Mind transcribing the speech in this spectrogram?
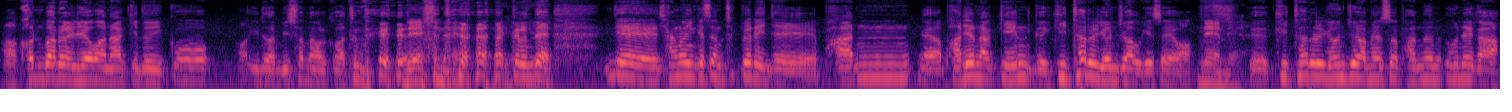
아, 건반을 이용한 악기도 있고 어, 이러다 미션 나올 것 같은데. 네, 네. 그런데 이제 장로님께서는 특별히 이제 반 어, 발연 악기인 그 기타를 연주하고 계세요. 네, 네. 그 기타를 연주하면서 받는 은혜가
